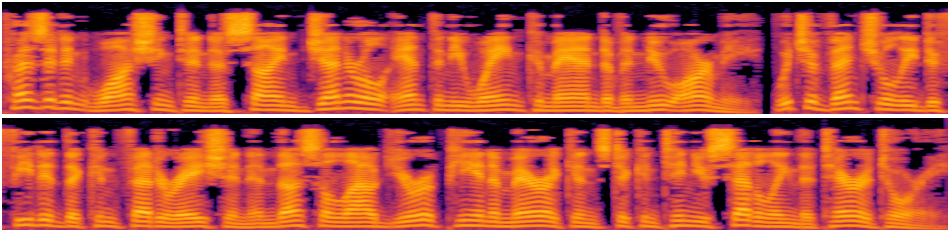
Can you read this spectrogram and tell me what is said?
President Washington assigned General Anthony Wayne command of a new army, which eventually defeated the Confederation and thus allowed European Americans to continue settling the territory.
